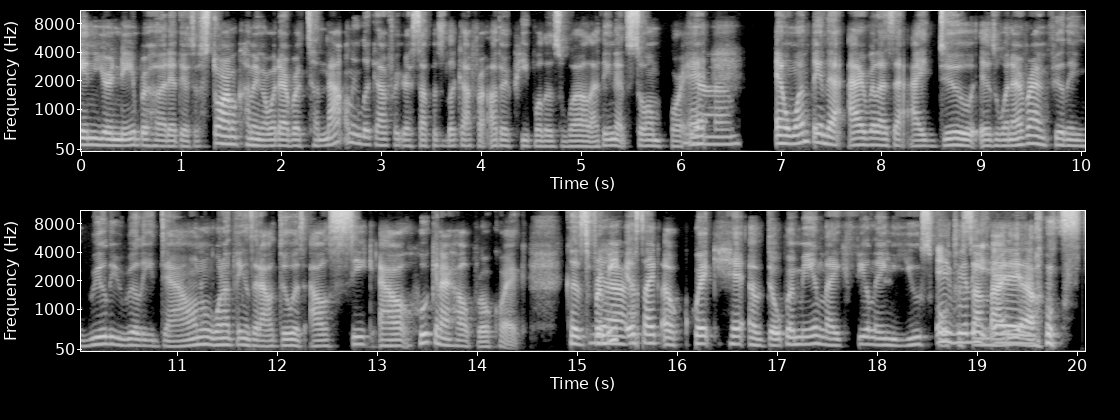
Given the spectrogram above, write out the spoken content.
in your neighborhood if there's a storm coming or whatever to not only look out for yourself but to look out for other people as well i think that's so important yeah. and one thing that i realize that i do is whenever i'm feeling really really down one of the things that i'll do is i'll seek out who can i help real quick because for yeah. me it's like a quick hit of dopamine like feeling useful it to really somebody is. else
